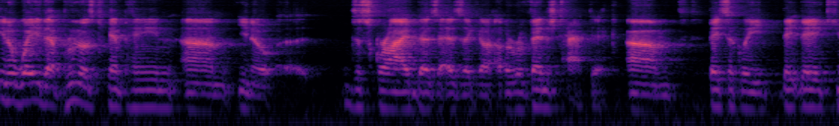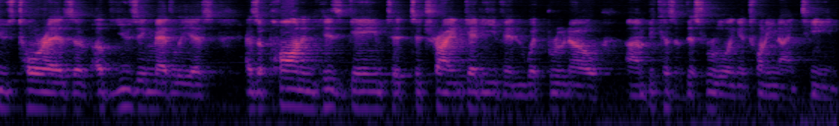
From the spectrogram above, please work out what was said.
in a way that Bruno's campaign um, you know described as as like a, a revenge tactic. Um, basically, they, they accused Torres of, of using Medley as as a pawn in his game to, to try and get even with Bruno um, because of this ruling in 2019.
